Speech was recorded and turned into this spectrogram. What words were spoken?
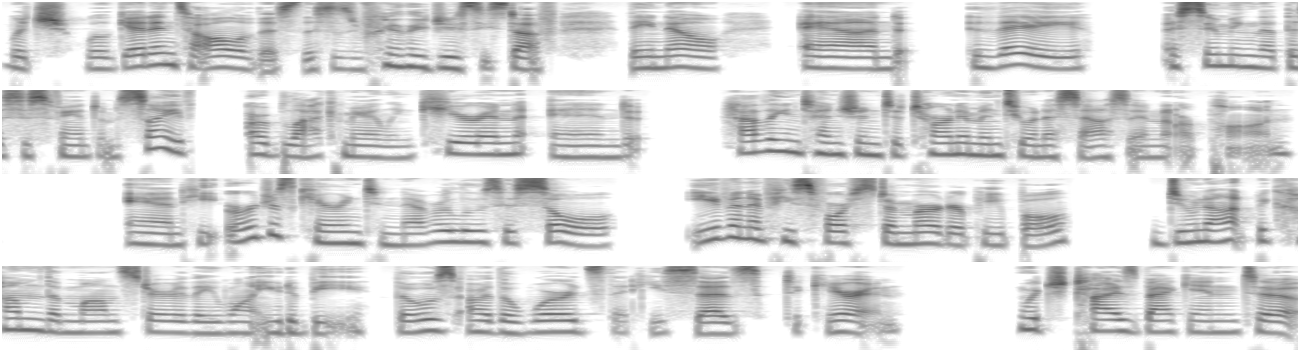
which we'll get into all of this. This is really juicy stuff. They know, and they, assuming that this is Phantom Scythe, are blackmailing Kieran and have the intention to turn him into an assassin or pawn. And he urges Kieran to never lose his soul, even if he's forced to murder people. Do not become the monster they want you to be. Those are the words that he says to Kieran, which ties back into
